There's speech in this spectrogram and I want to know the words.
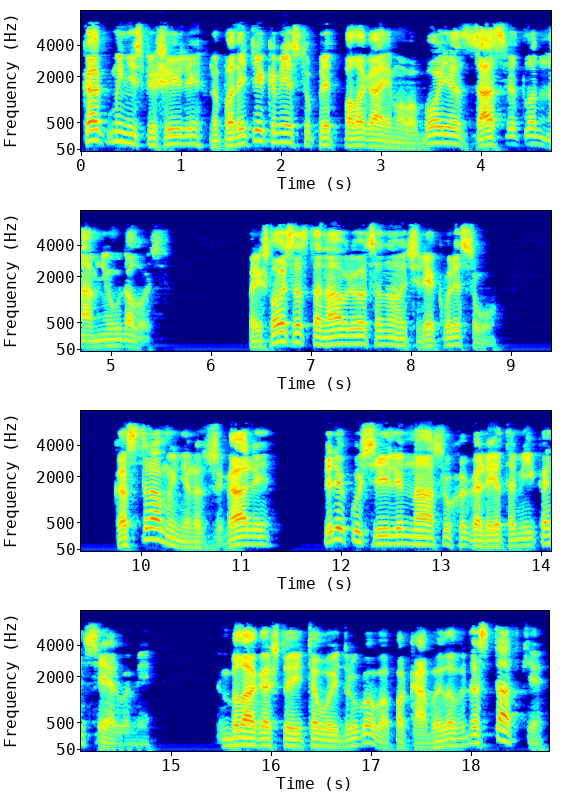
Как мы не спешили, но подойти к месту предполагаемого боя засветло нам не удалось. Пришлось останавливаться на ночлег в лесу. Костра мы не разжигали, перекусили насухо галетами и консервами. Благо, что и того, и другого пока было в достатке.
